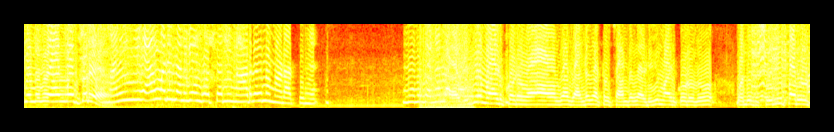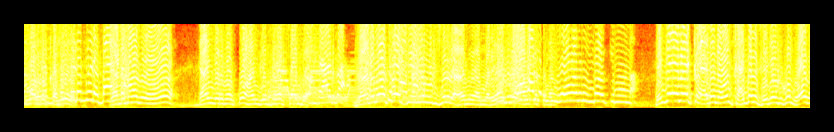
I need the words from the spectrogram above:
ತಿನ್ನೋದು ಹೆಂಗ್ ಮಾಡ್ತಾರೆ? ನನಗೆ ಹೆಂಗ್ ಮಾಡಿ ನನಗೆ ಹೆಂಗ್ ಗೊತ್ತ? ನೀ ಮಾಡ್ದಾಗ ನಾ ಮಾಡಾಕ್ತೀನಿ. ಅಡಿಗೆ ಮಾಡಿಕೊಡುವ ಅವಾಗ ಗಂಡ ಗಟ್ಟು ಚಂದಾಗ ಅಡಿಗೆ ಮಾಡಿಕೊಡೋದು ಒಂದು ಸಿರಿ ಪಾರಿ ಉಟ್ಕೊಳ್ಬೇಕು ಕಲಿ. ಗಂಡಮಗಳು ಹೆಂಗಿರ್ಬೇಕು ಹಂಗಿದ್ರೆ ಚಂದ. ಗಂಡಮಕ್ಳು ಸೀರೆ ಉಡಿಸಿದ್ರೆ ಮರ್ಯಾದೆ ಹಿಂಗ ಅಣ್ಣ ನಾವು ಚಂದಾಗ ಸೀರೆ ಉಡ್ಕೊಂಡು ಹೋಗ.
